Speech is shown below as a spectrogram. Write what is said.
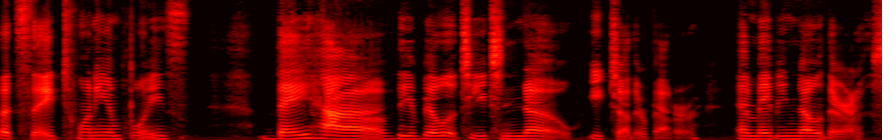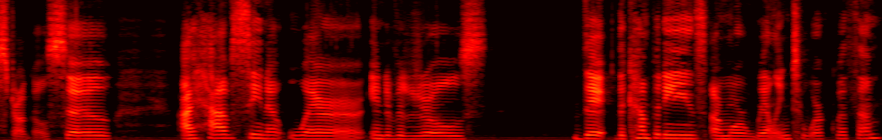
let's say 20 employees, they have the ability to know each other better and maybe know their struggles. So I have seen it where individuals, the the companies are more willing to work with them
